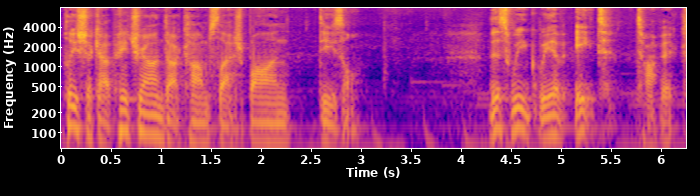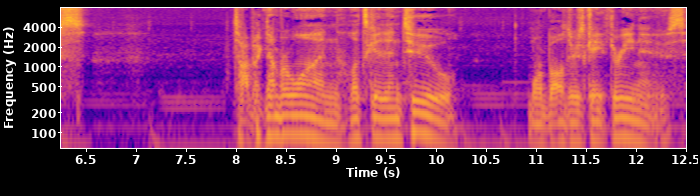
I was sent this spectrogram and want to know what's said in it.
please check out patreon.com slash bond diesel. This week we have eight topics. Topic number one, let's get into more Baldur's Gate 3 news.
